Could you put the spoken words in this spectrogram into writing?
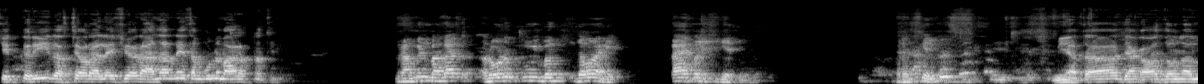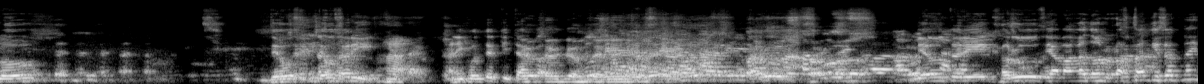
शेतकरी रस्त्यावर आल्याशिवाय राहणार नाही संपूर्ण महाराष्ट्रातील. ग्रामीण भागात रोड तुम्ही जाऊन आले. काय परिस्थिती आहे मी आता ज्या गावात जाऊन आलो देव देवसरी आणि कोणते तिच्या देवतरी खरूस या भागात जाऊन रस्ता दिसत नाही.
